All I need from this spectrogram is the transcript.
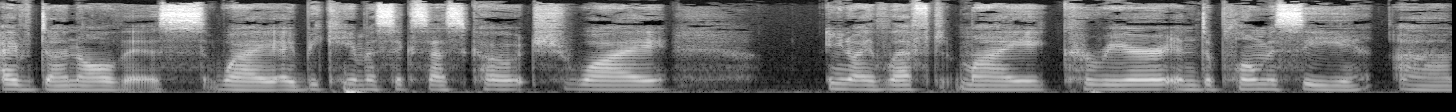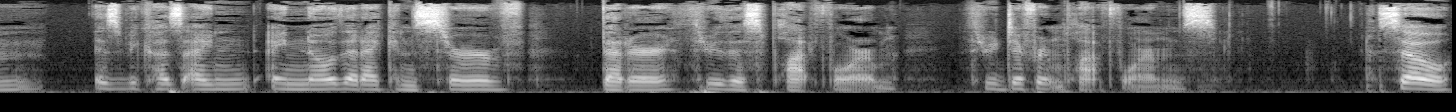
I've done all this, why I became a success coach, why, you know, I left my career in diplomacy, um, is because I, I know that I can serve better through this platform, through different platforms. So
